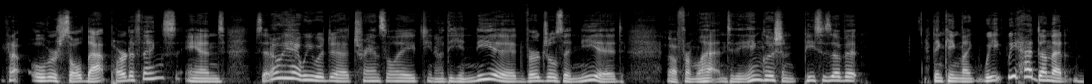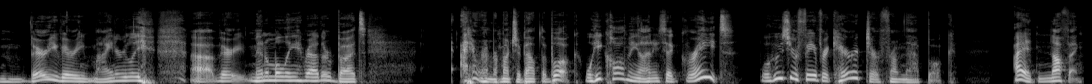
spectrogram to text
I kind of oversold that part of things and said, oh yeah, we would uh, translate you know the Aeneid, Virgil's Aeneid, uh, from Latin to the English and pieces of it thinking like we we had done that very very minorly, uh, very minimally rather, but I didn't remember much about the book. Well, he called me on and he said, "Great. Well, who's your favorite character from that book?" I had nothing.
